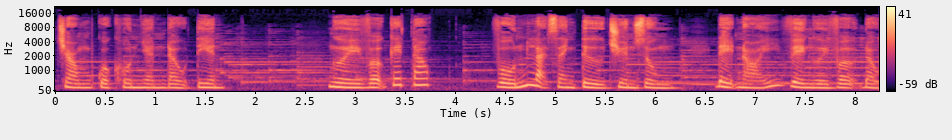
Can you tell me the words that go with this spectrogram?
trong cuộc hôn nhân đầu tiên. Người vợ kết tóc vốn là danh từ chuyên dùng để nói về người vợ đầu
